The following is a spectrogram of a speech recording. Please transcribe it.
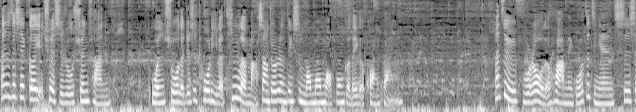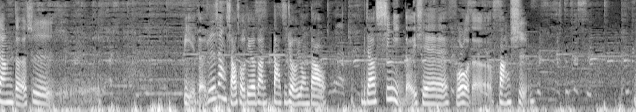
但是这些歌也确实如宣传文说的，就是脱离了听了马上就认定是某某某风格的一个框框。那至于腐肉的话，美国这几年吃香的是别的，就是像小丑第二段，大致就有用到比较新颖的一些 flow 的方式。嗯，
